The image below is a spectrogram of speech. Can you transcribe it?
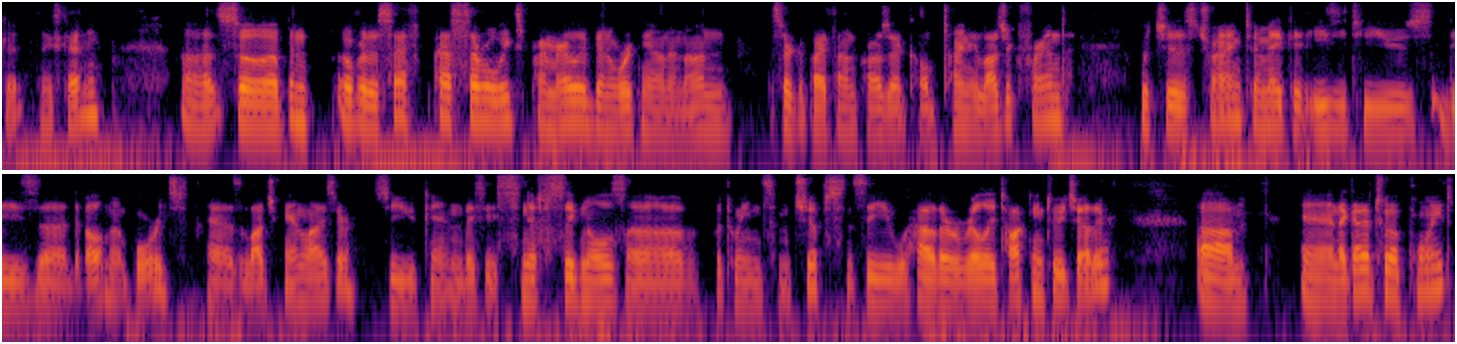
Good. Thanks, Kattni. Uh, so I've been over the past several weeks primarily been working on a non CircuitPython project called Tiny Logic Friend which is trying to make it easy to use these uh, development boards as a logic analyzer. So you can basically sniff signals uh, between some chips and see how they're really talking to each other. Um, and I got it to a point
